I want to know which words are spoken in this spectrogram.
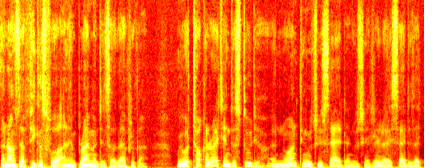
announced their figures for unemployment in South Africa, we were talking right in the studio, and one thing which we said, and which I really said, is that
